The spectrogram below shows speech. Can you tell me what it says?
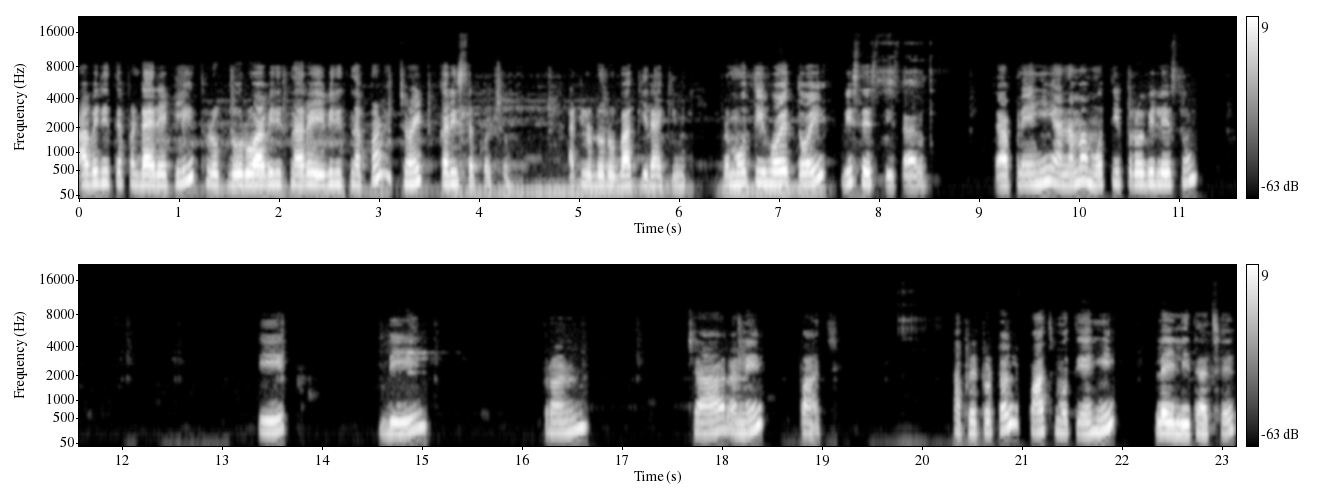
આવી રીતે પણ ડાયરેક્ટલી થોડુંક દોરો આવી રીતના રહે, એવી રીતના પણ જોઈન્ટ કરી શકો છો. આટલો દોરો બાકી રાખીને. પણ મોતી હોય તોય વિશેષથી સારું. તો આપણે અહીં આનામાં મોતી પરોવી લેશું. એક, બે, ત્રણ, ચાર અને પાંચ. આપણે ટોટલ પાંચ મોતી અહીં લઈ લીધા છે.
